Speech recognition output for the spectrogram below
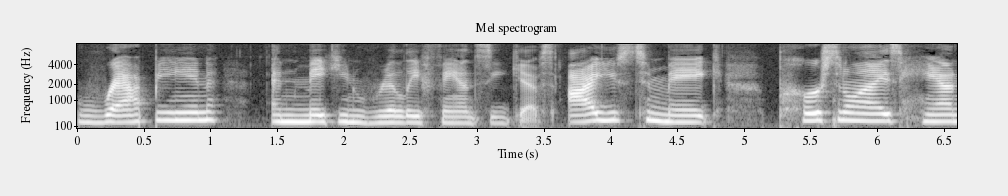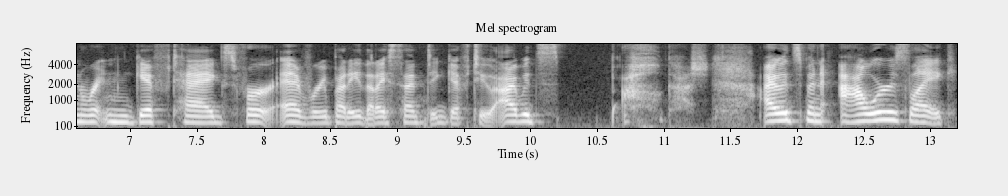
wrapping and making really fancy gifts. I used to make personalized handwritten gift tags for everybody that I sent a gift to. I would oh gosh, I would spend hours like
